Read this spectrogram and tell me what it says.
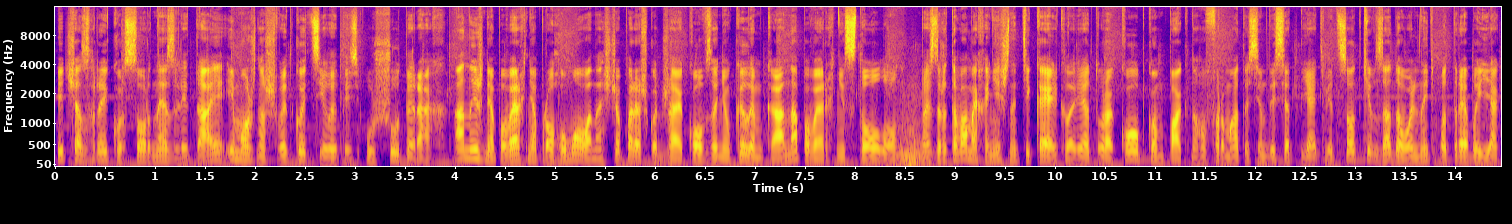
Під час гри курсор не злітає і можна швидко цілитись у шутерах. А нижня поверхня прогумована, що перешкоджає ковзанню килимка на поверхні столу. Бездротова механічна TKL клавіатура Cope компактного формату 75% задовольнить потреби як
